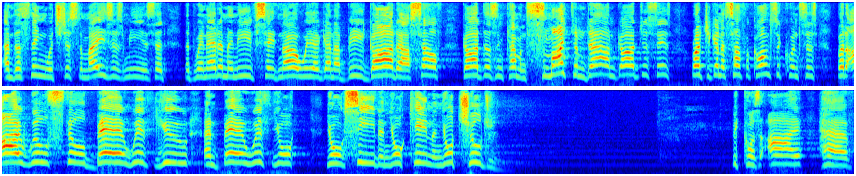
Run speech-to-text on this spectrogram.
And the thing which just amazes me is that, that when Adam and Eve said, No, we are going to be God ourselves, God doesn't come and smite them down. God just says, Right, you're going to suffer consequences, but I will still bear with you and bear with your, your seed and your kin and your children. Because I have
